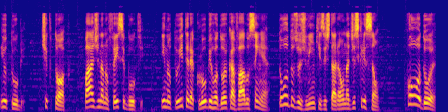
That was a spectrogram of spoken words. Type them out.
YouTube, TikTok, página no Facebook. E no Twitter é Clube Rodor Cavalo sem E. Todos os links estarão na descrição. Rodor!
